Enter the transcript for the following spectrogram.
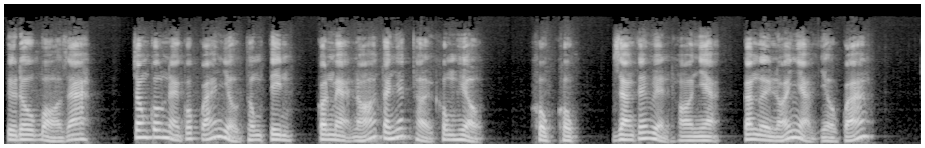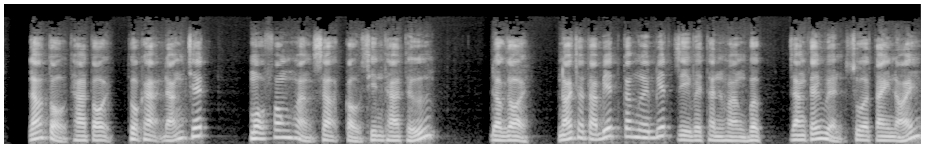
từ đâu bỏ ra. Trong câu này có quá nhiều thông tin, còn mẹ nó ta nhất thời không hiểu. Khục khục, Giang Thái Huyền ho nhẹ, các người nói nhảm nhiều quá. Lão tổ tha tội, thuộc hạ đáng chết. Mộ phong hoảng sợ cầu xin tha thứ. Được rồi, nói cho ta biết các ngươi biết gì về thần hoàng vực. Giang Thái Huyền xua tay nói.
